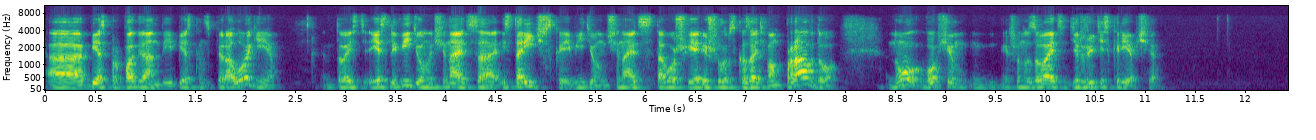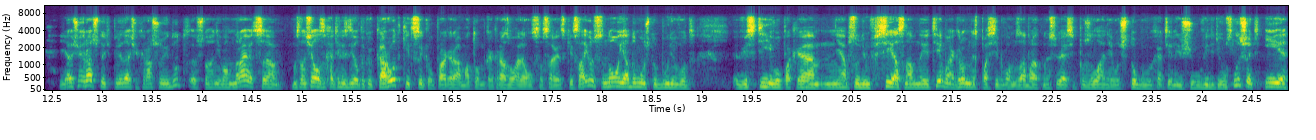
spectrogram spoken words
э, без пропаганды и без конспирологии. То есть, если видео начинается, историческое видео начинается с того, что я решил рассказать вам правду, ну, в общем, что называется, держитесь крепче. Я очень рад, что эти передачи хорошо идут, что они вам нравятся. Мы сначала захотели сделать такой короткий цикл программ о том, как разваливался Советский Союз, но я думаю, что будем вот вести его, пока не обсудим все основные темы. Огромное спасибо вам за обратную связь и пожелания, вот что бы вы хотели еще увидеть и услышать. И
